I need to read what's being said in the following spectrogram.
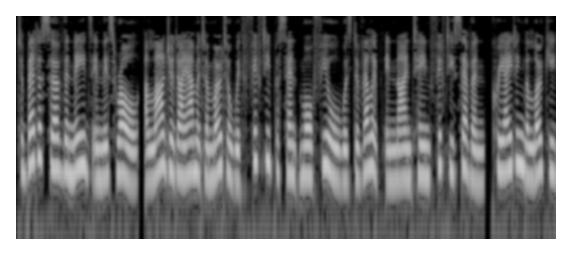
To better serve the needs in this role, a larger diameter motor with 50% more fuel was developed in 1957, creating the Loki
